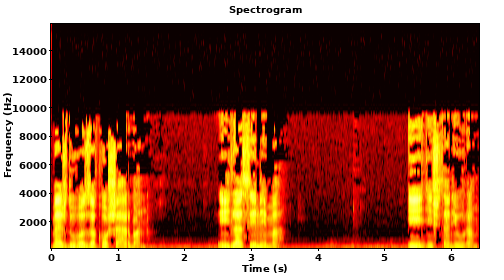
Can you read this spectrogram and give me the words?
mesdú hozza kosárban. Így lesz, Inima? Így, Isteni Uram.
